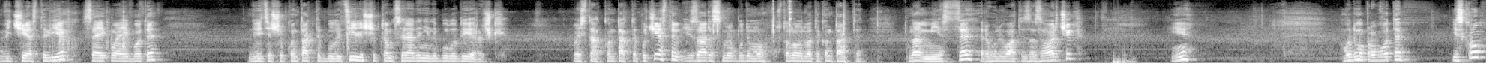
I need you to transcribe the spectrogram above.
Відчистив їх, все як має бути. Дивіться, щоб контакти були цілі, щоб там всередині не було дирочки. Ось так, контакти почистив. І зараз ми будемо встановлювати контакти на місце, регулювати зазорчик. І будемо пробувати іскру.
